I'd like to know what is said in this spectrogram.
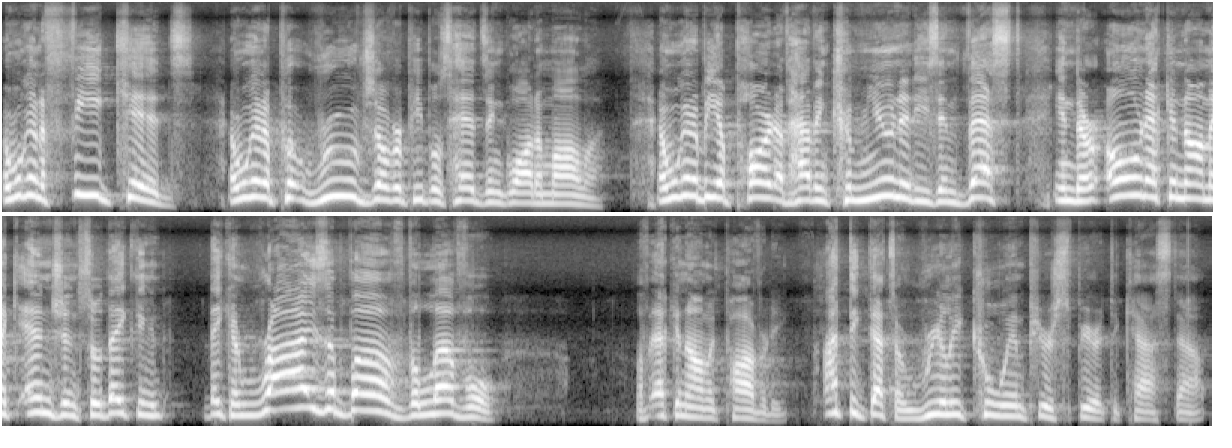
And we're going to feed kids and we're going to put roofs over people's heads in Guatemala. And we're going to be a part of having communities invest in their own economic engine so they can, they can rise above the level of economic poverty. I think that's a really cool, impure spirit to cast out.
